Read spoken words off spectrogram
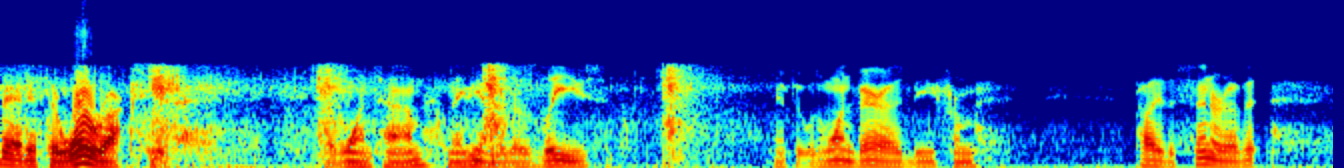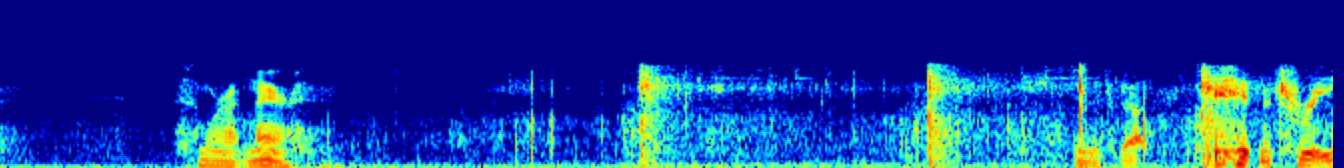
that if there were rocks here at one time, maybe under those leaves, if it was one vara, it'd be from probably the center of it, somewhere right in there. See this without hitting a tree.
